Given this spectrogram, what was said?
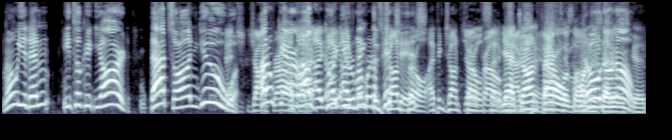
No, you didn't. He took a yard. That's on you. John I don't Farrell- care I how I, I, good I, you I remember think it the as John pitch is. Farrell. I think John, John Farrell said it. Yeah, was John actually Farrell back was the one No, who no, said it no. was good.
